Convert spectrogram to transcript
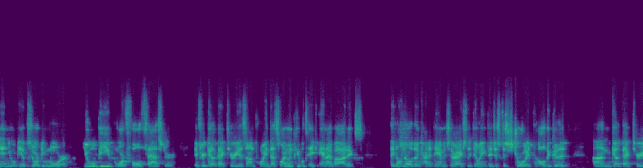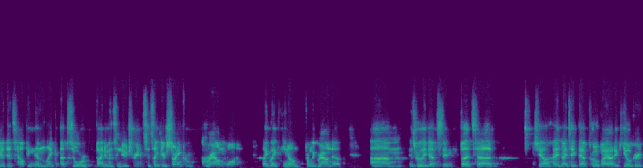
and you will be absorbing more. You will be more full faster if your gut bacteria is on point. That's why when people take antibiotics, they don't know the kind of damage they're actually doing. They just destroyed all the good um, gut bacteria that's helping them like absorb vitamins and nutrients. It's like you're starting from ground one, like like you know from the ground up. Um, it's really devastating. But uh, so yeah, I, I, take that probiotic yogurt,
